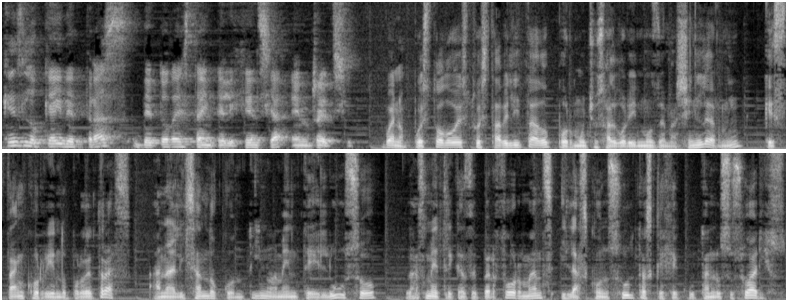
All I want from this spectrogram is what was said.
¿qué es lo que hay detrás de toda esta inteligencia en Redshift? Bueno, pues todo esto está habilitado por muchos algoritmos de Machine Learning que están corriendo por detrás, analizando continuamente el uso, las métricas de performance y las consultas que ejecutan los usuarios.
